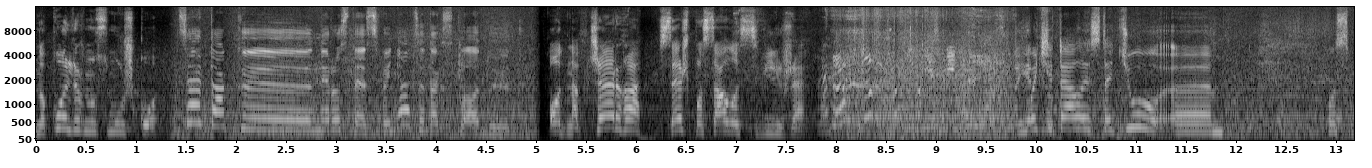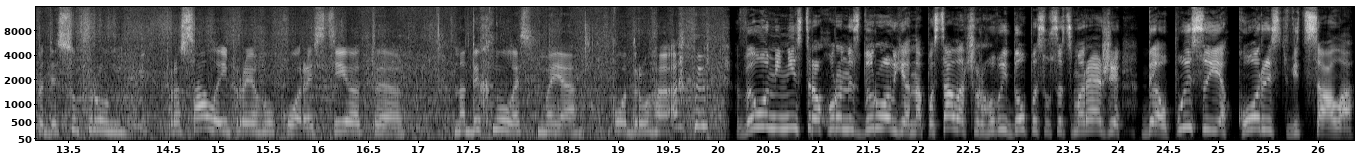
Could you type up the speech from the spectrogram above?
різнокольорну смужку. Це так е, не росте свиня, це так складують. Однак черга все ж по сало свіже. Почитали статтю е, господи, Супрун про сало і про його користь. І от е, надихнулась моя подруга. ВО міністра охорони здоров'я написала черговий допис у соцмережі, де описує користь від сала.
